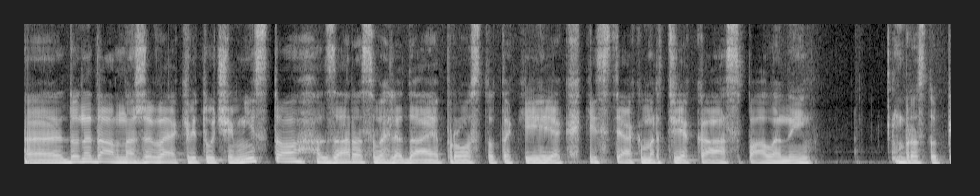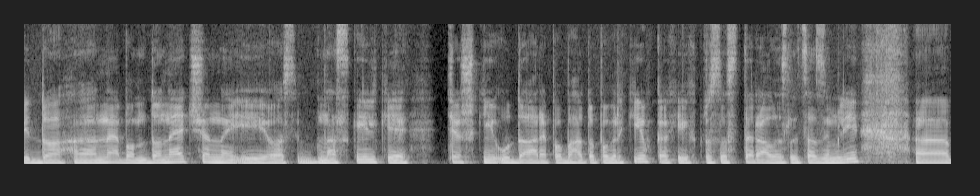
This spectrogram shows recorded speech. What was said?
Е, Донедавна живе квітуче місто. Зараз виглядає просто такий, як кістяк мертвяка спалений. Просто під до, е, небом Донеччини, і ось наскільки Тяжкі удари по багатоповерхівках, їх просто стирали з лиця землі. Е,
